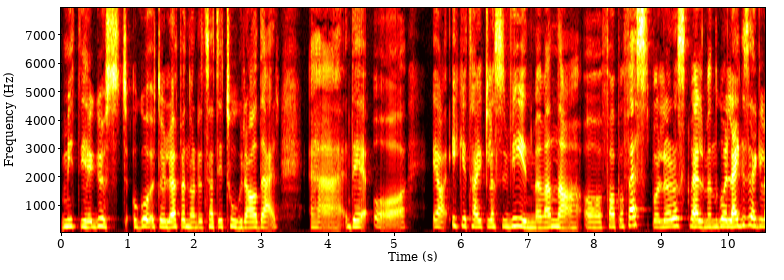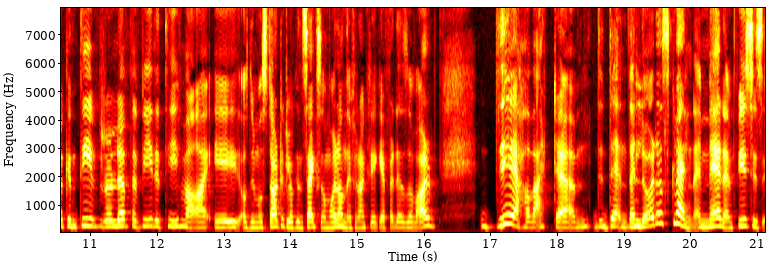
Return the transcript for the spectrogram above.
midt i august og gå ut og løpe når det er 32 grader, eh, det å ja, ikke ta et glass vin med venner og dra på fest på lørdagskveld, men gå og legge seg klokken ti for å løpe fire timer, i, og du må starte klokken seks om morgenen i Frankrike, for det er så varmt. Det har vært eh, Den, den lørdagskvelden er mer en fysisk,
